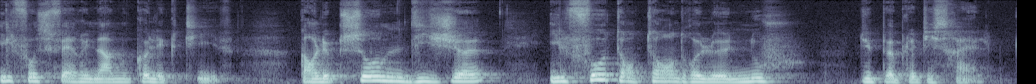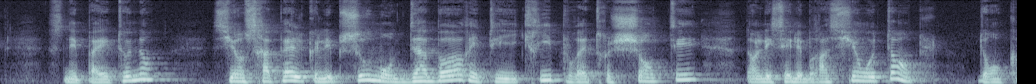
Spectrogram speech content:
il faut se faire une âme collective. Quand le psaume dit je, il faut entendre le nous du peuple d'Israël. Ce n'est pas étonnant si on se rappelle que les psaumes ont d'abord été écrits pour être chantés dans les célébrations au temple, donc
